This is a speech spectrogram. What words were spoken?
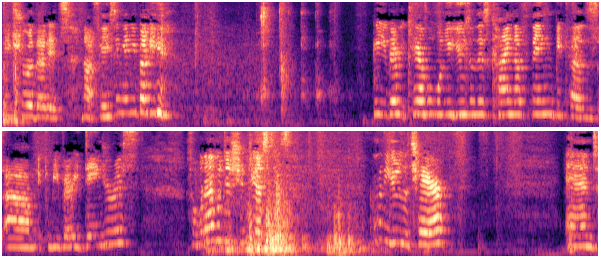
Make sure that it's not facing anybody. Be very careful when you're using this kind of thing because um, it can be very dangerous. So what I would just suggest is to use a chair and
